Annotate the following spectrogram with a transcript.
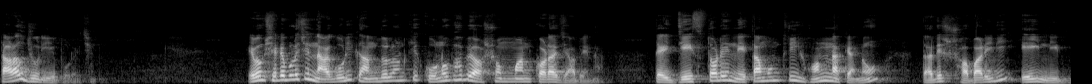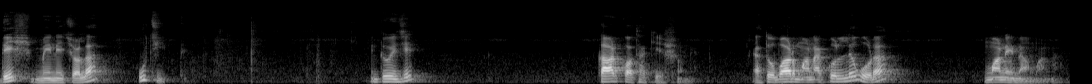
তারাও জড়িয়ে পড়েছেন। এবং সেটা বলেছে, নাগরিক আন্দোলনকে কোনোভাবে অসম্মান করা যাবে না। তাই যে স্তরের নেতামন্ত্রী হন না কেন, তাদের সবারই এই নির্দেশ মেনে চলা উচিত। কিন্তু ওই যে, কার কথা কে শোনে? এতবার মানা করলেও ওরা মানে না মানা।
